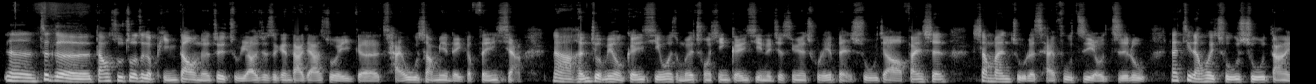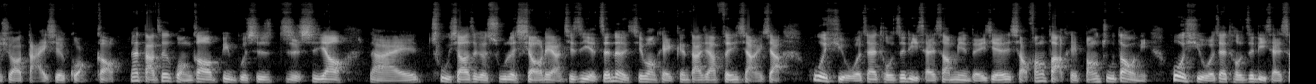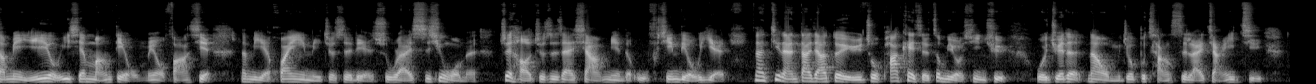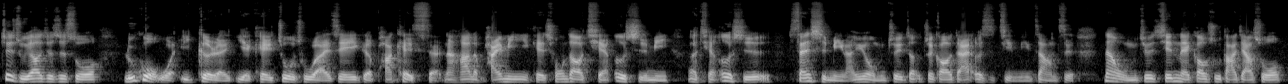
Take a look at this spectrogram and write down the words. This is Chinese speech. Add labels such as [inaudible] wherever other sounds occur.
那这个当初做这个频道呢，最主要就是跟大家做一个财务上面的一个分享。那很久没有更新，为什么会重新更新呢？就是因为出了一本书叫《翻身上班族的财富自由之路》。那既然会出书，当然需要打一些广告。那打这个广告，并不是只是要来促销这个书的销量，其实也真的希望可以跟大家分享一下。或许我在投资理财上面的一些小方法可以帮助到你，或许我在投资理财上面也有一些盲点我没有发现。那么也欢迎你就是脸书来。私信我们最好就是在下面的五星留言。那既然大家对于做 Podcast 这么有兴趣，我觉得那我们就不尝试来讲一集。最主要就是说，如果我一个人也可以做出来这一个 Podcast，那它的排名也可以冲到前二十名，呃，前二十三十名啦。因为我们最高最高大概二十几名这样子。那我们就先来告诉大家说。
